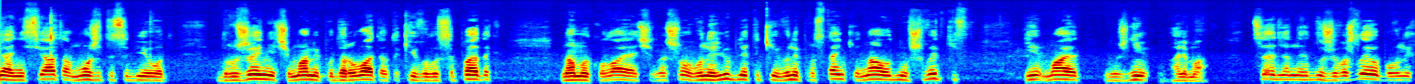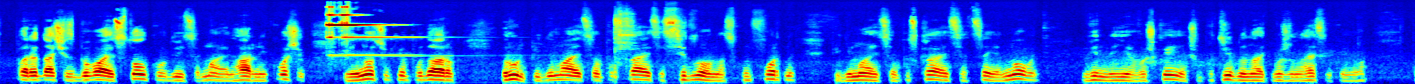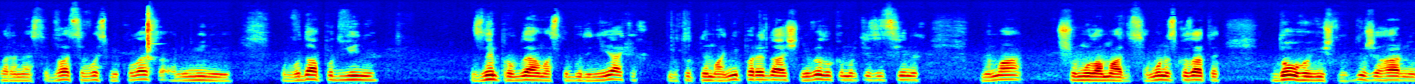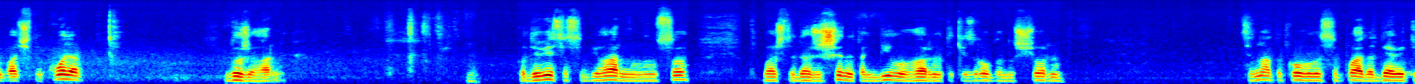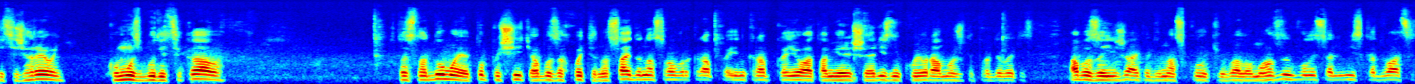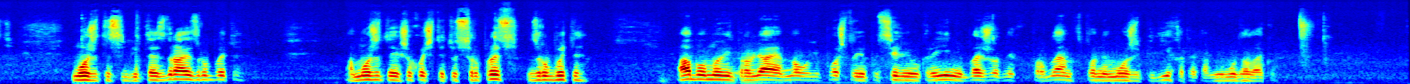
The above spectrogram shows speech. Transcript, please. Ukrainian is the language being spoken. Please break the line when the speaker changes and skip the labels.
різдвяні свята можете собі от дружині чи мамі подарувати отакий велосипедик на Миколая чи на що. Вони люблять такі, вони простенькі, на одну швидкість і мають нужні гальма. Це для них дуже важливо, бо них передачі збивають з толку. Дивіться, мають гарний кошик, віночок є подарок, руль піднімається, опускається, сідло у нас комфортне, піднімається, опускається. Це є новий, він не є важкий, якщо потрібно, навіть можна легесенько його перенести. 28 колеса, алюмінієві, вода подвійні. З ним проблем у вас не буде ніяких, бо тут нема ні передач, ні вилок амортизаційних, нема чому ламатися. Можна сказати, довговічний, дуже гарний, бачите, колір. Дуже гарний. Подивіться собі гарно, ну все. Бачите, навіть шини так біло, гарно такі зроблено з чорним. Ціна такого велосипеда 9 тисяч гривень. Комусь буде цікаво. Хтось надумає, то пишіть або заходьте на сайт до нас rover.in.ua, там є ще різні кольори, можете продивитись. Або заїжджайте до нас в Куликів веломагазин, вулиця Львівська, 20. Можете собі тест-драйв зробити. А можете, якщо хочете, то сюрприз зробити. Або ми відправляємо новою поштою по цілій Україні без жодних проблем, хто не може під'їхати там йому далеко.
